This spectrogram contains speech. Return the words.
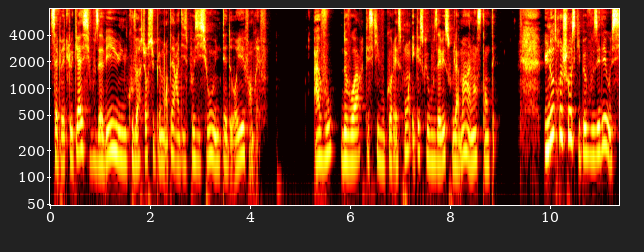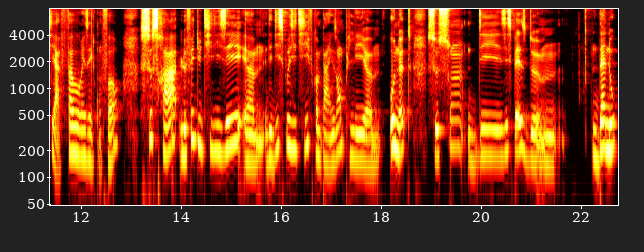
Ça peut être le cas si vous avez une couverture supplémentaire à disposition, une tête d'oreiller, enfin bref. À vous de voir qu'est-ce qui vous correspond et qu'est-ce que vous avez sous la main à l'instant T. Une autre chose qui peut vous aider aussi à favoriser le confort, ce sera le fait d'utiliser euh, des dispositifs comme par exemple les euh. Ce sont des espèces de hum, d'anneaux.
